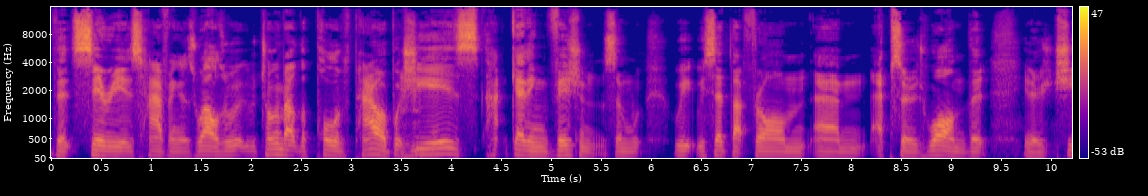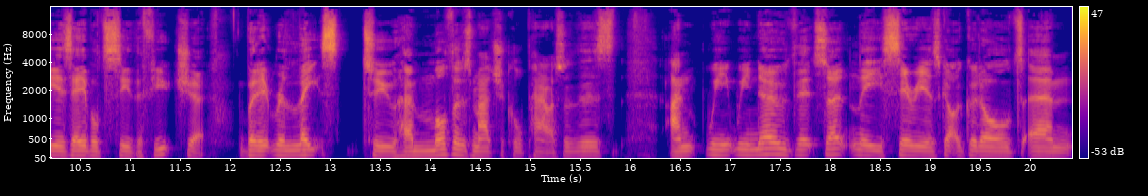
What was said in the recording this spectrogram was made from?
that Ciri is having as well. So we're talking about the pull of power, but she is ha- getting visions, and we we said that from um, episode one that you know she is able to see the future, but it relates to her mother's magical power. So there's and we we know that certainly Ciri has got a good old um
